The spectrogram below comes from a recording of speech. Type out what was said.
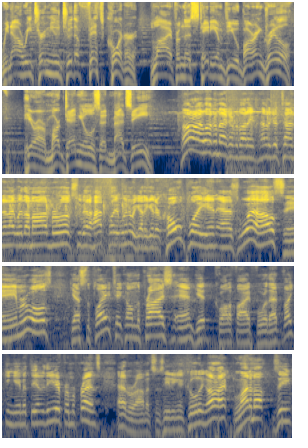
We now return you to the fifth quarter, live from the Stadium View Bar and Grill. Here are Mark Daniels and Matt Z. All right, welcome back, everybody. Having a good time tonight with Ahmad Brooks. We've got a hot play winner. We got to get our cold play in as well. Same rules. Guess the play, take home the prize, and get qualified for that Viking game at the end of the year from our friends at Robinson's Heating and Cooling. All right, line them up. Z.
